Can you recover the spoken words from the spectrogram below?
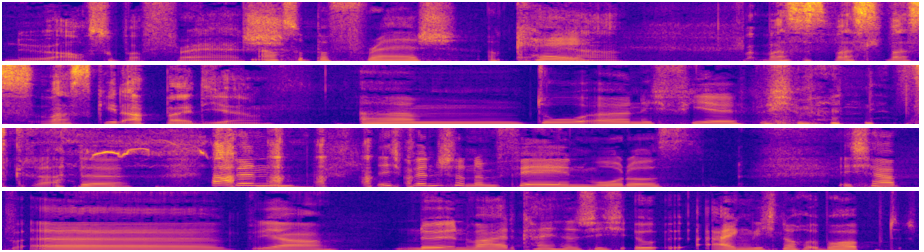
Nö, auch super fresh. Auch super fresh. Okay. Ja. Was ist, was, was, was geht ab bei dir? Ähm, du, äh, nicht viel. Ich bin jetzt gerade. Ich bin, ich bin schon im Ferienmodus. Ich habe, äh, ja, nö, in Wahrheit kann ich natürlich eigentlich noch überhaupt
